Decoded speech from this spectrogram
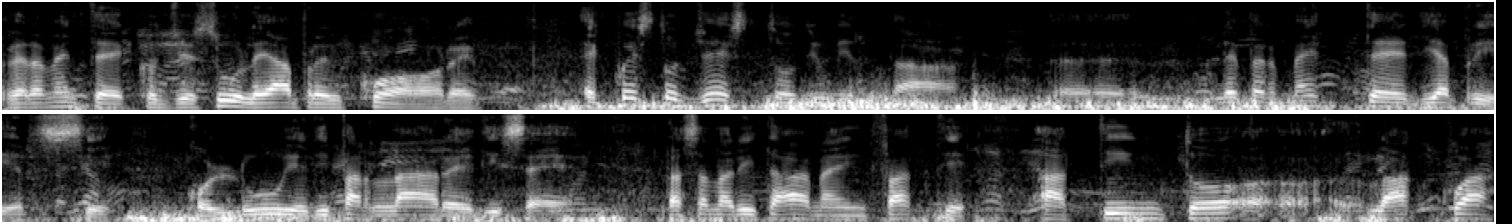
veramente ecco, Gesù le apre il cuore. E questo gesto di umiltà eh, le permette di aprirsi con lui e di parlare di sé. La Samaritana infatti ha attinto eh, l'acqua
